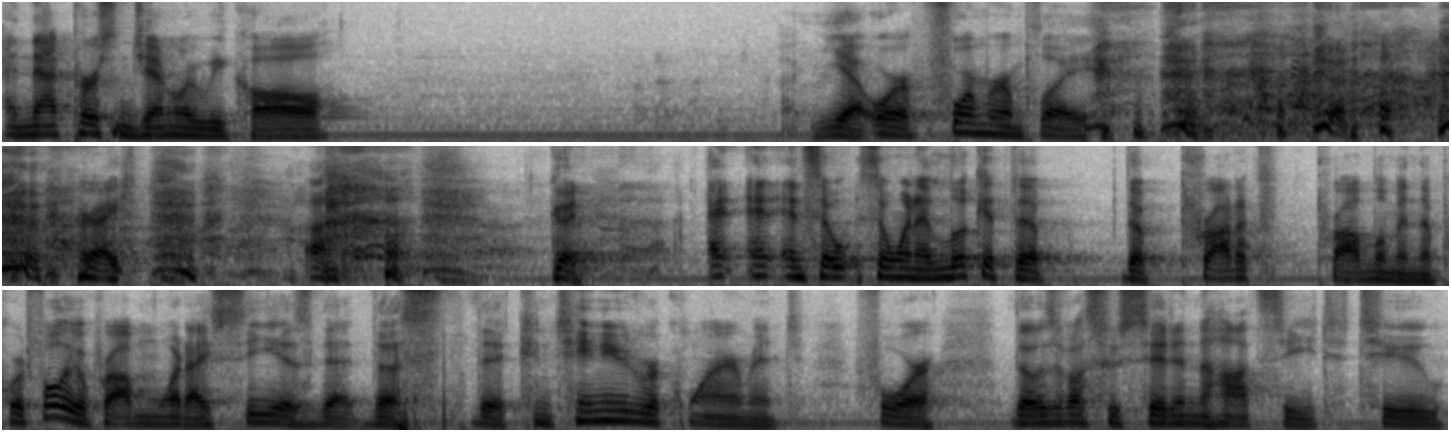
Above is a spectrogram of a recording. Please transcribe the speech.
And that person generally we call, yeah, or former employee, right? Uh, good. And, and, and so, so when I look at the, the product problem and the portfolio problem, what I see is that the, the continued requirement for those of us who sit in the hot seat to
